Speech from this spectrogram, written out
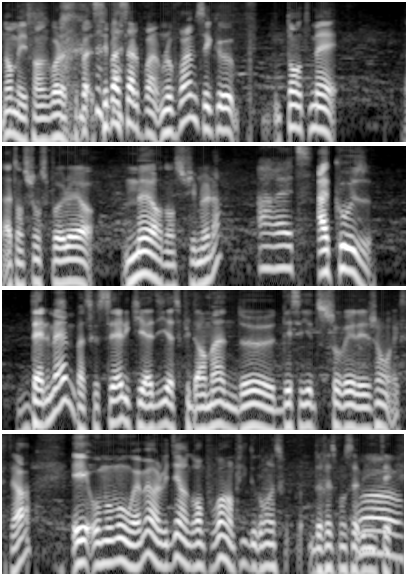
non mais enfin voilà, c'est pas, c'est pas ça le problème. Le problème c'est que Tante May, attention spoiler, meurt dans ce film là Arrête. à cause d'elle-même, parce que c'est elle qui a dit à Spider-Man de d'essayer de sauver les gens, etc. Et au moment où elle meurt, elle lui dit un grand pouvoir implique de grandes de responsabilités. Wow.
